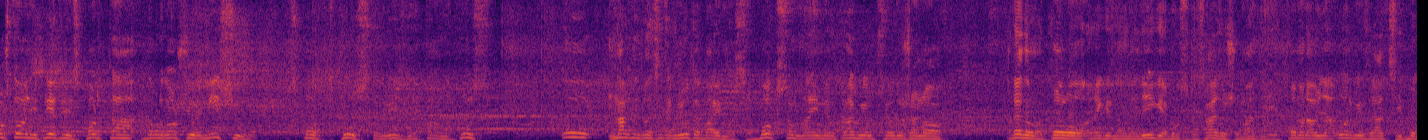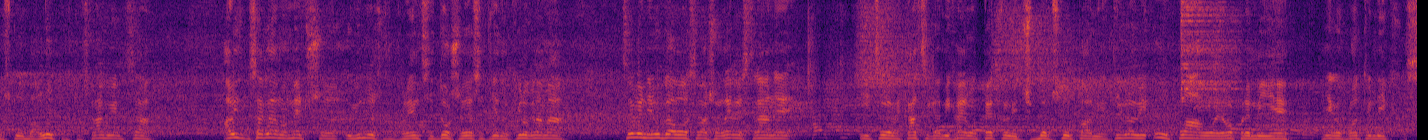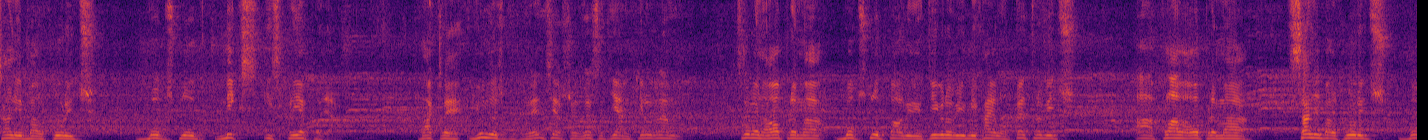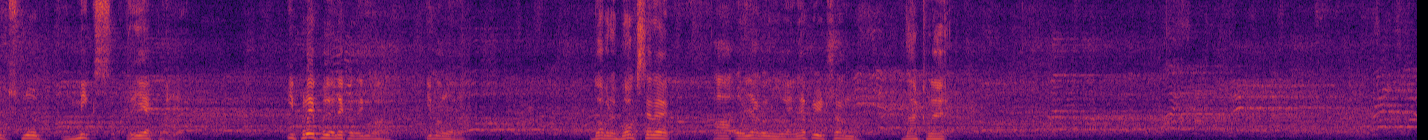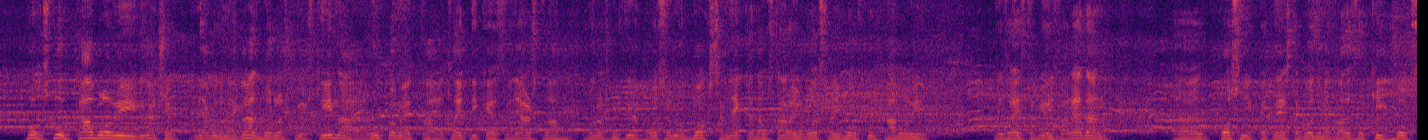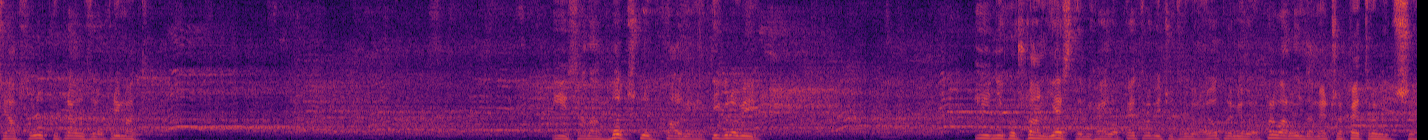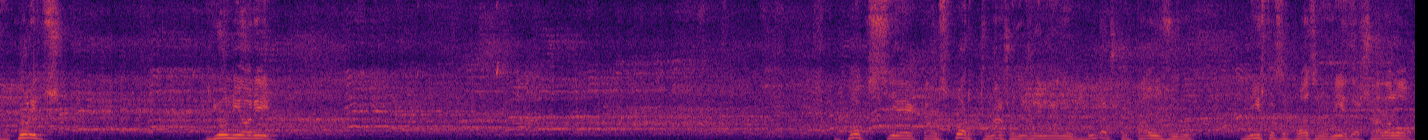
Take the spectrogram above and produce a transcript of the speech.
Poštovani prijatelji sporta, dobrodošli u emisiju Sport Plus televizije Palma Plus. U narednih 20 minuta bavimo se boksom, naime u Kragujevcu je održano redovno kolo regionalne lige Boksarskog savjeza Šumadije i Pomoravlja u organizaciji boks kluba Lupak iz Kragujevca. Ali sad gledamo meč e, u juniorskoj konferenciji do 61 kg. Crveni ugao sa vaše leve strane i crvena kaciga Mihajlo Petrović, boks klub Palmi Tigrovi. U plavoj opremi je njegov protivnik Sanibal Kurić, boks klub Mix iz Prijepolja. Dakle, juniorska konferencija, 61 kg, crvena oprema, boks klub Palmini Tigrovi, Mihajlo Petrović, a plava oprema Sanibal Kurić, boks klub Mix Prijepolje. I Prijepolje nekada imala, imalo dobre boksere, a o Jagodinu da i ne pričam. Dakle, Boks klub Kablovi, inače Jagodina je grad borlačkih vještina, rukometa, atletike, streljaštva, borlačkih vještina posebno, boksa nekada u staroj Jugoslaviji, Boks klub Kablovi je zaista bio izvaredan. E, posljednjih 15 godina 20 kickboks je apsolutno preuzeo primat i sada boks klub Palmini Tigrovi i njihov član jeste Mihajlo Petrović u crvenoj opremi. Ovo je prva runda meča Petrović-Kurić juniori. Boks je kao sport u našoj državi ima jednu dugačku pauzu, ništa se posebno nije dešavalo.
